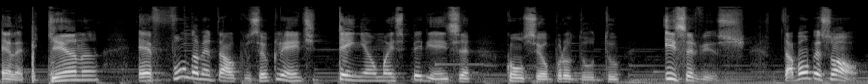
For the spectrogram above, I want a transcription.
Ela é pequena? É fundamental que o seu cliente tenha uma experiência com o seu produto e serviço. Tá bom, pessoal?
